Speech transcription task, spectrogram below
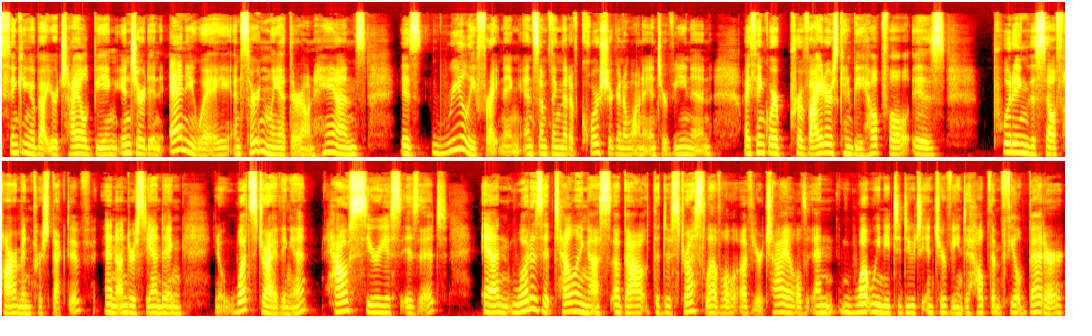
thinking about your child being injured in any way, and certainly at their own hands, is really frightening and something that, of course, you're going to want to intervene in. I think where providers can be helpful is putting the self harm in perspective and understanding, you know, what's driving it, how serious is it, and what is it telling us about the distress level of your child and what we need to do to intervene to help them feel better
